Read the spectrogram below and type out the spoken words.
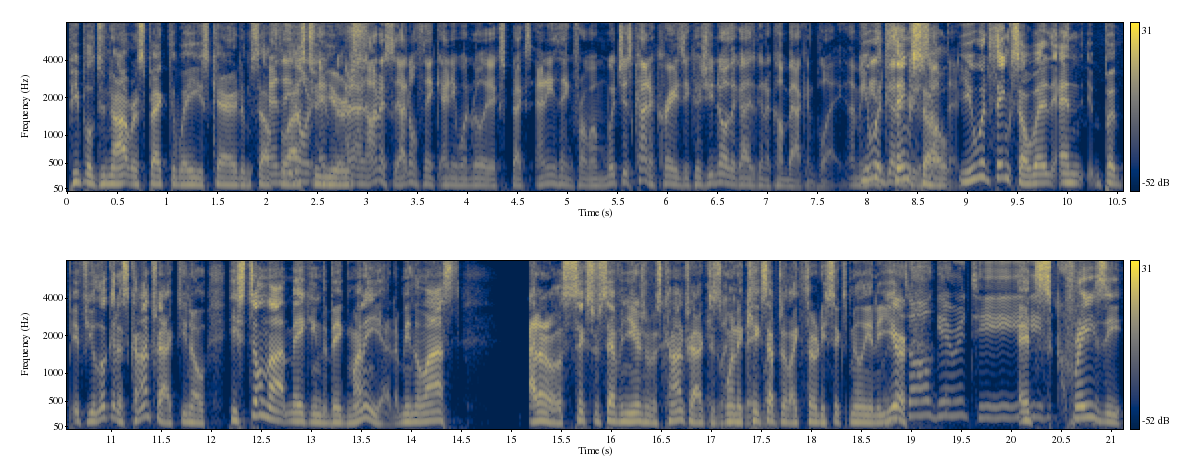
People do not respect the way he's carried himself the last two and, years. And honestly, I don't think anyone really expects anything from him, which is kind of crazy because you know the guy's going to come back and play. I mean, you would think do so. something. You would think so. And, and but if you look at his contract, you know he's still not making the big money yet. I mean, the last I don't know six or seven years of his contract Is is when it kicks up to like thirty six million a year. It's all guaranteed. It's crazy.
